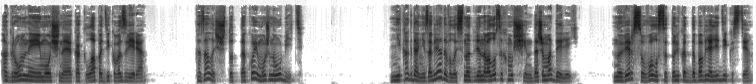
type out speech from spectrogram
Огромная и мощная, как лапа дикого зверя. Казалось, что такой можно убить. Никогда не заглядывалась на длинноволосых мужчин, даже моделей. но Версу волосы только добавляли дикости.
